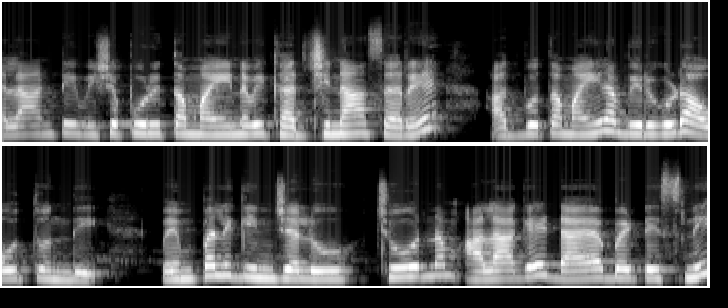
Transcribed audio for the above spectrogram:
ఎలాంటి విషపూరితమైనవి కరిచినా సరే అద్భుతమైన విరుగుడు అవుతుంది. వెంపలి గింజలు చూర్ణం అలాగే డయాబెటీస్ని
